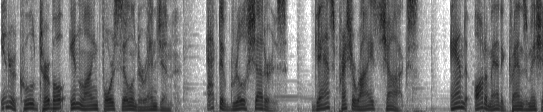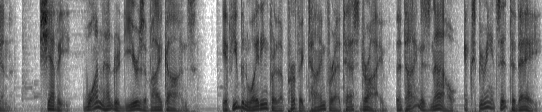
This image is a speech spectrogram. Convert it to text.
intercooled turbo inline four-cylinder engine, active grille shutters, gas pressurized shocks, and automatic transmission. Chevy, 100 years of icons. If you've been waiting for the perfect time for a test drive, the time is now. Experience it today.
